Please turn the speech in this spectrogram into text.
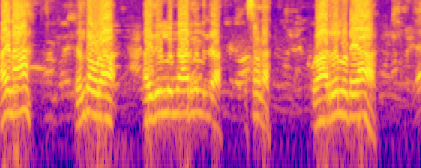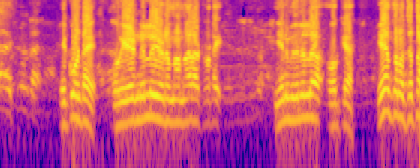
ఆయన ఎంత ఒక ఐదు నెలలు ఉందా ఆరు నెలలు ఉందా? ఇస్తాడా ఒక ఆరు నెలలు ఉంటాయా? ఎక్కువ ఉంటాయి. ఒక ఏడు నెలలు ఏడున్నర నెలలు అట్లా ఉంటాయి. ఎనిమిది నెలలు ఓకే. ఏం తన జత?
